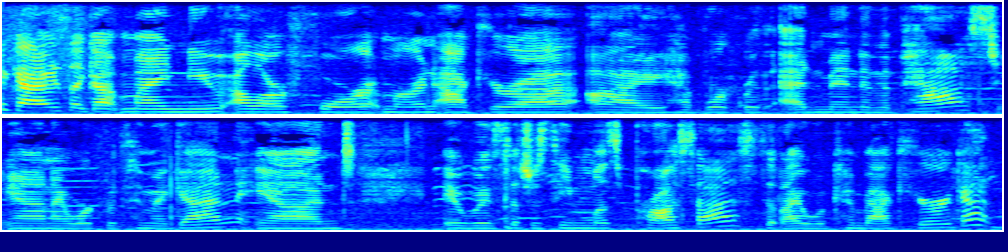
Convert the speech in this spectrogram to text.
Hi guys, I got my new LR4 at Marin Acura. I have worked with Edmund in the past and I worked with him again and it was such a seamless process that I would come back here again.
